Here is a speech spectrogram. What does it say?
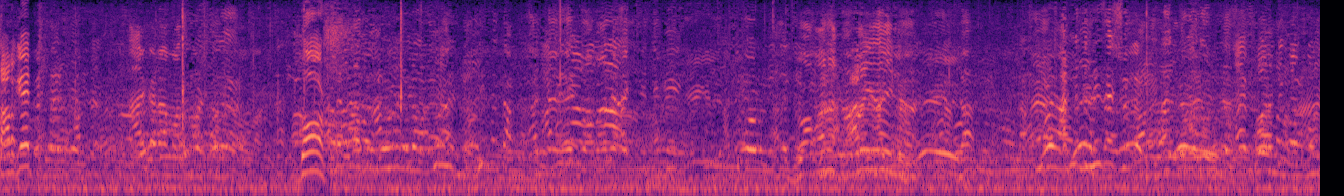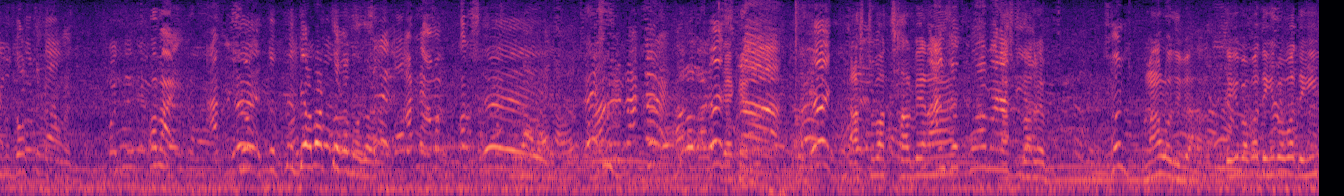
টার্গেট দশ নাই না দেখেন কাস্টমার ছাড়বে না কাস্টমার মালও দিবে না। দেখি বাবা দেখি বাবা দেখি।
